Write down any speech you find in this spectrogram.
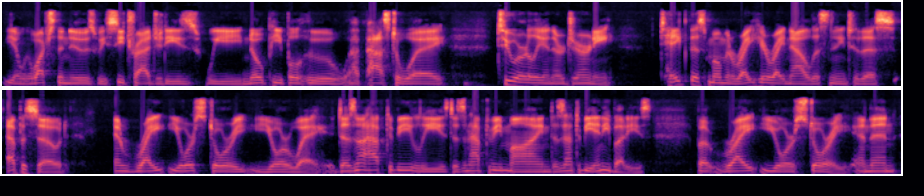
You know, we watch the news, we see tragedies, we know people who have passed away too early in their journey. Take this moment right here, right now, listening to this episode, and write your story your way. It does not have to be Lee's, doesn't have to be mine, doesn't have to be anybody's, but write your story, and then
